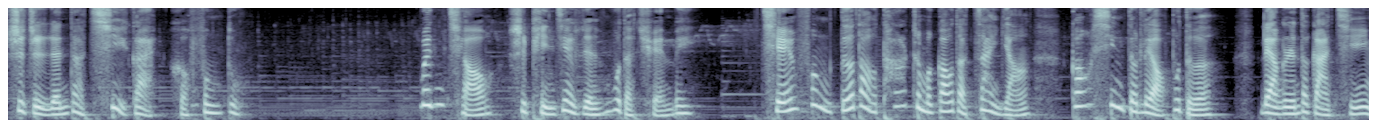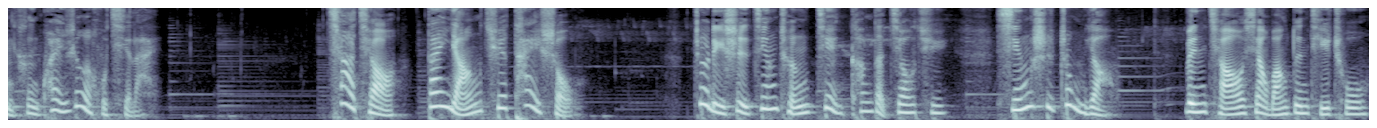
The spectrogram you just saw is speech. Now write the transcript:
是指人的气概和风度。温峤是品鉴人物的权威，钱凤得到他这么高的赞扬，高兴得了不得，两个人的感情很快热乎起来。恰巧丹阳缺太守，这里是京城健康的郊区，形势重要。温峤向王敦提出。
